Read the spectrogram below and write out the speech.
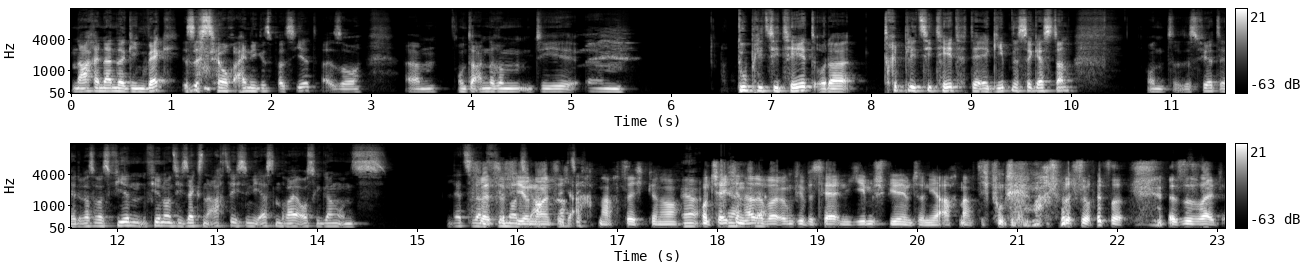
nacheinander ging weg. Es ist ja auch einiges passiert. Also ähm, unter anderem die ähm, Duplizität oder Triplizität der Ergebnisse gestern. Und das vierte, was war es? 94, 86 sind die ersten drei ausgegangen und das letzte, letzte 94, 88, 88 genau. Ja, und Tschechien ja, hat ja. aber irgendwie bisher in jedem Spiel im Turnier 88 Punkte gemacht oder so. Also es ist halt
